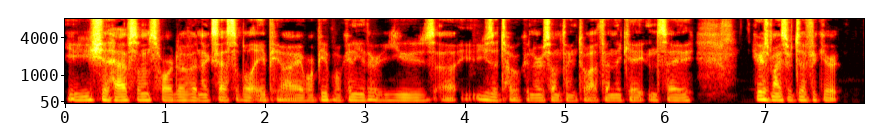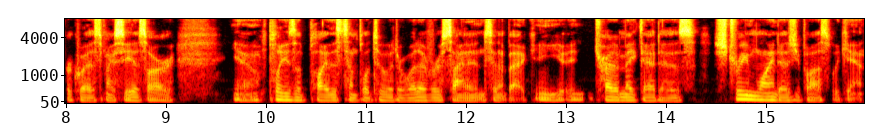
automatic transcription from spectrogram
you should have some sort of an accessible API where people can either use uh, use a token or something to authenticate and say, "Here's my certificate request, my CSR. You know, please apply this template to it or whatever. Sign it and send it back." And you and try to make that as streamlined as you possibly can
